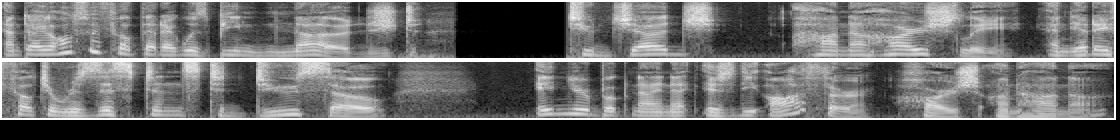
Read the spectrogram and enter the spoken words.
And I also felt that I was being nudged to judge Hannah harshly. And yet I felt a resistance to do so. In your book, Nina, is the author harsh on Hannah?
